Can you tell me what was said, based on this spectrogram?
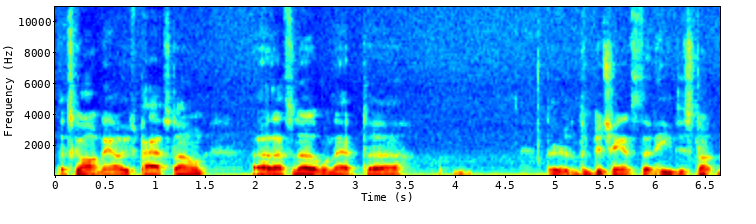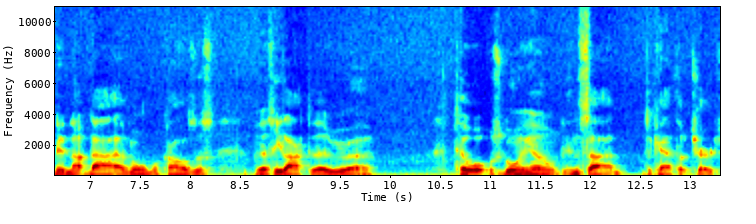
that's gone now. He's passed on. Uh, that's another one that uh, there's a good chance that he just not, did not die of normal causes because he liked to uh, tell what was going on inside the Catholic Church,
